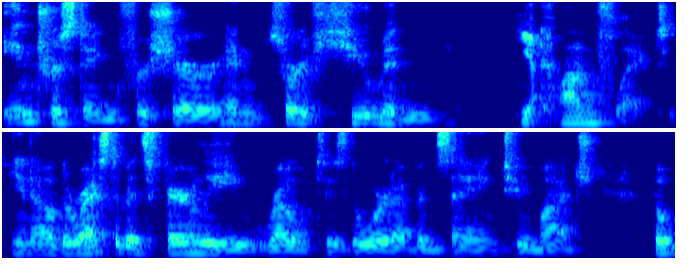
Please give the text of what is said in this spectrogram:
interesting for sure and sort of human yeah. conflict you know the rest of it's fairly rote is the word i've been saying too much. But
